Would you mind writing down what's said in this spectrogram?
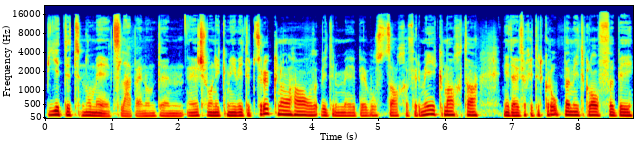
bietet noch mehr zu leben. Und ähm, erst, als ich mich wieder zurückgenommen habe, wieder mehr bewusst Sachen für mich gemacht habe, nicht einfach in der Gruppe mitgelaufen bin,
